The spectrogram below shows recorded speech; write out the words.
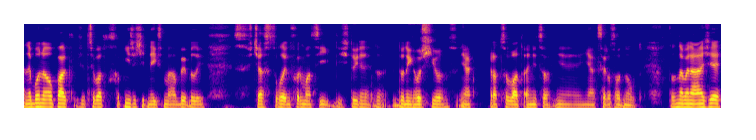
a nebo naopak, že třeba to schopní řešit nejsme, aby byli včas tohle informací, když dojde do, do nejhoršího nějak pracovat a něco, nějak se rozhodnout. To znamená, že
